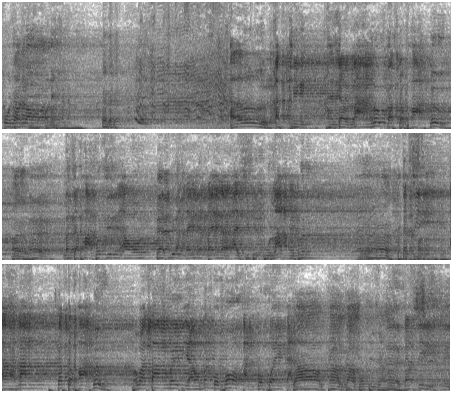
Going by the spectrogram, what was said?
โอ้ดันหมอลำเอออันเค้กให้เจ้านางร่วมกับเจ้าผ่าเด้อเออ เออแล้วเจ้าผ่าเพิ่นสิเอาแบบเรื่องใดเรื่องใดน่ะไอ้สิเป็นผู้รับให้เพิ่นเออจังสิอ่านางกับเจ้าภาพเด้อเพราะว่าตังค์เลยเดียวมันบ่พอกันบ่ควายกัน เจ้าเจ้าเจ้าพอเป็นอย่างเออจังซี่นี่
